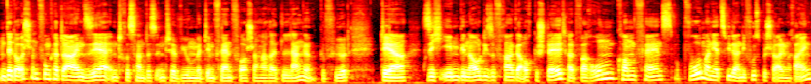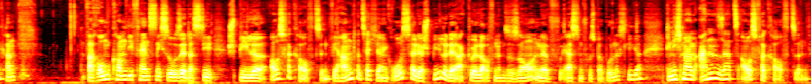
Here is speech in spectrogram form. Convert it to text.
Und der Deutschlandfunk hat da ein sehr interessantes Interview mit dem Fanforscher Harald Lange geführt, der sich eben genau diese Frage auch gestellt hat. Warum kommen Fans, obwohl man jetzt wieder in die Fußballstadien rein kann, Warum kommen die Fans nicht so sehr, dass die Spiele ausverkauft sind? Wir haben tatsächlich einen Großteil der Spiele der aktuell laufenden Saison in der ersten Fußball-Bundesliga, die nicht mal im Ansatz ausverkauft sind.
